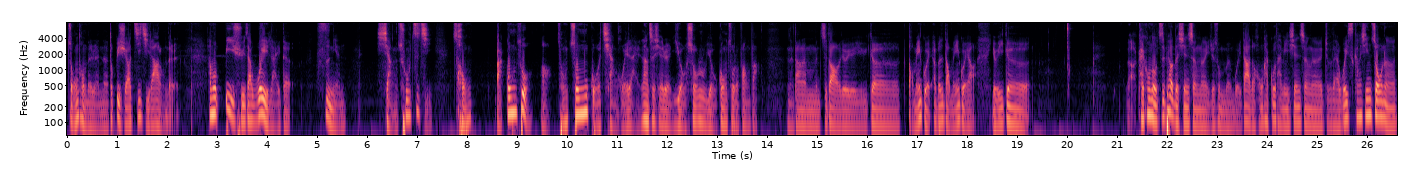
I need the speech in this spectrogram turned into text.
总统的人呢，都必须要积极拉拢的人。他们必须在未来的四年想出自己从把工作啊从中国抢回来，让这些人有收入、有工作的方法。那当然，我们知道就有一个倒霉鬼啊，不是倒霉鬼啊，有一个。啊，开空头支票的先生呢，也就是我们伟大的红海郭台铭先生呢，就在威斯康星州呢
